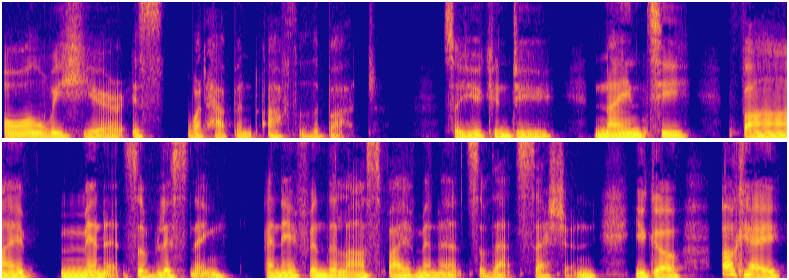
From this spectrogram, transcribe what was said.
all we hear is what happened after the but. So you can do 95 minutes of listening. And if in the last five minutes of that session you go, okay,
